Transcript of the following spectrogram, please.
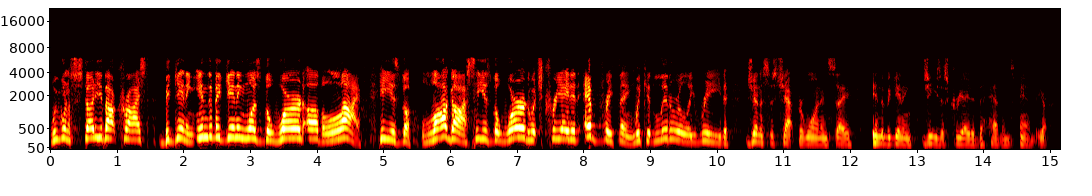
We want to study about Christ beginning. In the beginning was the Word of life. He is the Logos. He is the Word which created everything. We could literally read Genesis chapter 1 and say, in the beginning, Jesus created the heavens and the earth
